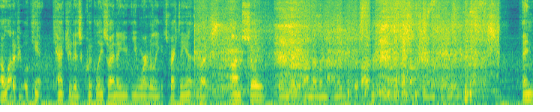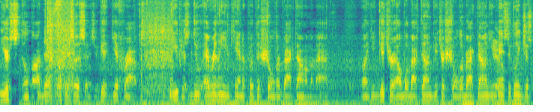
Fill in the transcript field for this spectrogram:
A lot of people can't catch it as quickly, so I know you, you weren't really expecting it, but I'm so I'm ever mounted about you know, the function of it. And you're still not dead. Okay, so as soon as you get gift wrapped, you just do everything you can to put the shoulder back down on the mat. Like you get your elbow back down, get your shoulder back down. You Yeah. basically just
